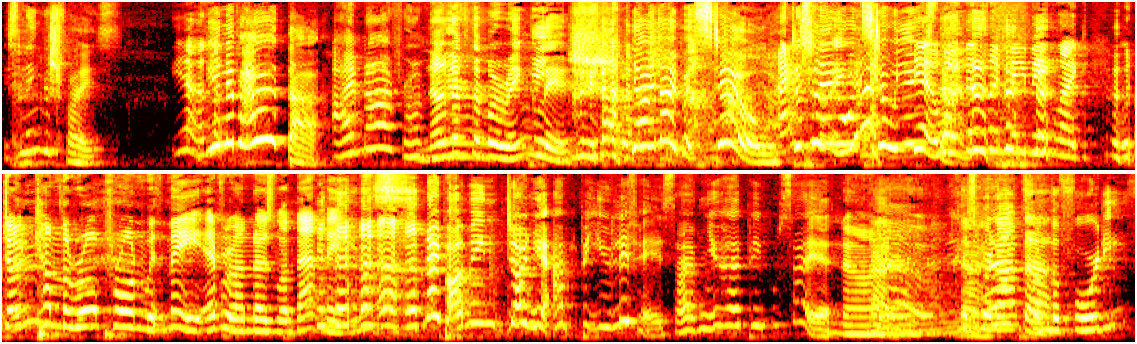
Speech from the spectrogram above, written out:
It's an English phrase. Yeah, you never heard that. I'm not from None of them are English. yeah, I know, but still, doesn't anyone still use yeah, well, that? that's like me being like, well, don't come the raw prawn with me. Everyone knows what that means. no, but I mean, don't you? But you live here, so haven't you heard people say it? No, Because we're not from the 40s?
